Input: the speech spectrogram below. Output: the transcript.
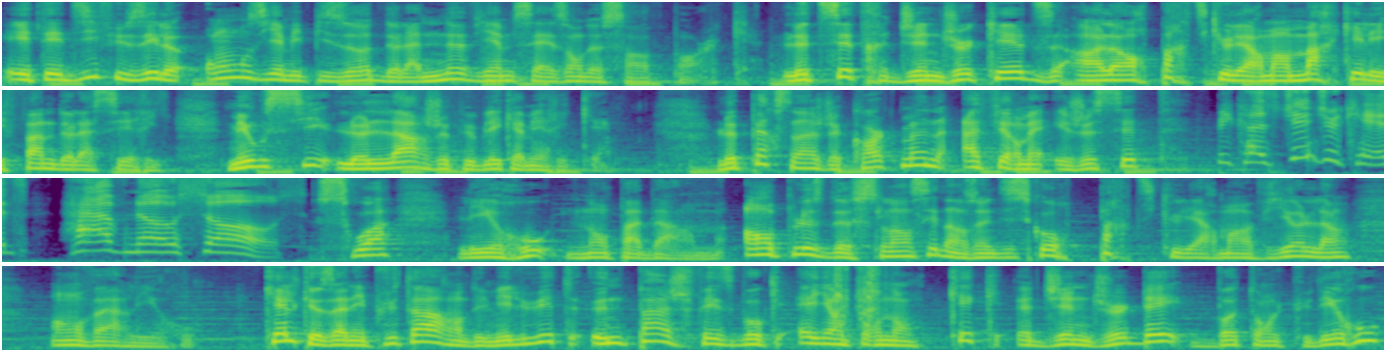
était diffusé le 11e épisode de la 9e saison de South Park. Le titre Ginger Kids a alors particulièrement marqué les fans de la série, mais aussi le large public américain. Le personnage de Cartman affirmait, et je cite, Because ginger kids have no souls. soit les roux n'ont pas d'âme, en plus de se lancer dans un discours particulièrement violent envers les roux. Quelques années plus tard, en 2008, une page Facebook ayant pour nom Kick a Ginger Day, botton le cul des roux,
